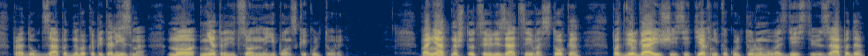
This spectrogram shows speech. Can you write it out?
– продукт западного капитализма, но не традиционной японской культуры. Понятно, что цивилизации Востока, подвергающиеся технико-культурному воздействию Запада,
